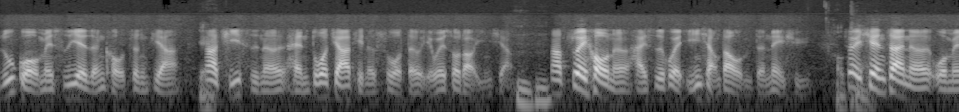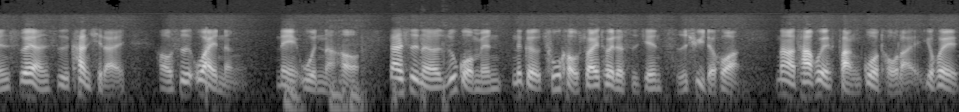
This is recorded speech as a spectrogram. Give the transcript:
如果我们失业人口增加，那其实呢，很多家庭的所得也会受到影响。嗯，那最后呢，还是会影响到我们的内需。所以现在呢，我们虽然是看起来好是外冷内温呐，哈。但是呢，如果我们那个出口衰退的时间持续的话，那它会反过头来又会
